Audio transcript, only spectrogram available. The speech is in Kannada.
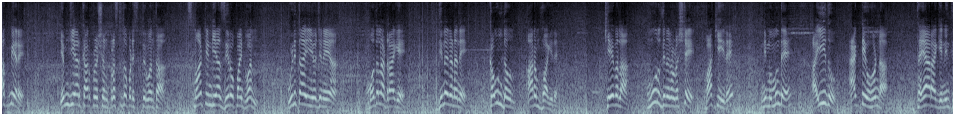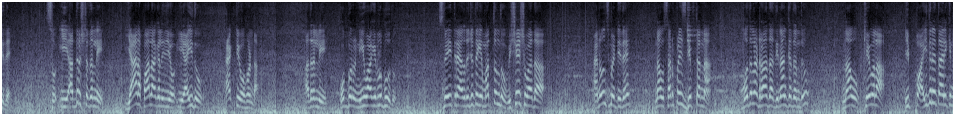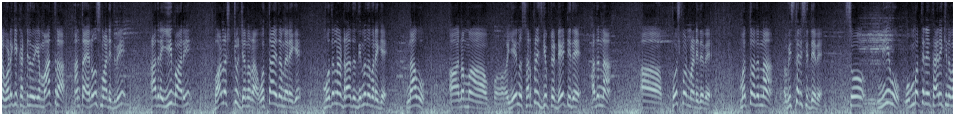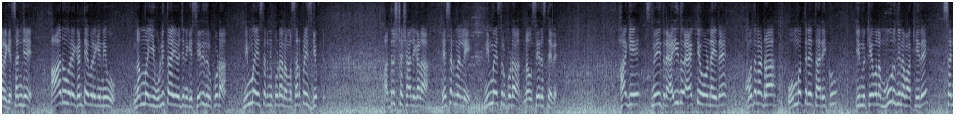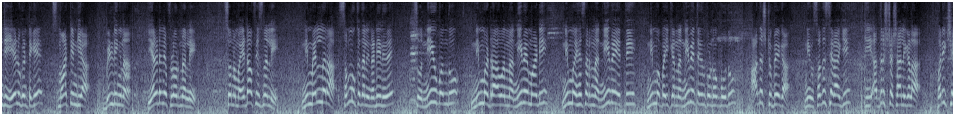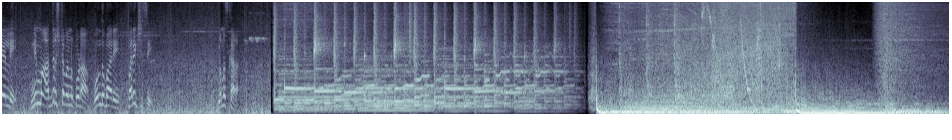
ಆತ್ಮೀಯರೇ M G R corporation ಪ್ರಸ್ತುತಪಡಿಸುತ್ತಿರುವಂಥ smart India zero point one ಉಳಿತಾಯ ಯೋಜನೆಯ ಮೊದಲ ಡ್ರಾಗೆ ದಿನಗಣನೆ ಕೌಂಟ್ ಡೌನ್ ಆರಂಭವಾಗಿದೆ. ಕೇವಲ ಮೂರು ದಿನಗಳಷ್ಟೇ ಬಾಕಿ ಇದೆ. ನಿಮ್ಮ ಮುಂದೆ ಐದು ಆ್ಯಕ್ಟಿವ್ ಹೋಂಡಾ ತಯಾರಾಗಿ ನಿಂತಿದೆ. ಸೊ, ಈ ಅದೃಷ್ಟದಲ್ಲಿ ಯಾರ ಪಾಲಾಗಲಿದೆಯೋ ಈ ಐದು ಆ್ಯಕ್ಟಿವ್ ಹೋಂಡಾ? ಅದರಲ್ಲಿ ಒಬ್ಬರು ನೀವಾಗಿರಲೂಬಹುದು. ಸ್ನೇಹಿತರೆ, ಅದರ ಜೊತೆಗೆ ಮತ್ತೊಂದು ವಿಶೇಷವಾದ ಅನೌನ್ಸ್ಮೆಂಟ್ ಇದೆ. ನಾವು ಸರ್ಪ್ರೈಸ್ ಗಿಫ್ಟನ್ನು ಮೊದಲ ಡ್ರಾದ ದಿನಾಂಕದಂದು ನಾವು ಕೇವಲ ಇಪ್ಪ ಐದನೇ ತಾರೀಕಿನ ಒಳಗೆ ಕಟ್ಟಿದವರಿಗೆ ಮಾತ್ರ ಅಂತ ಅನೌನ್ಸ್ ಮಾಡಿದ್ವಿ. ಆದರೆ ಈ ಬಾರಿ ಭಾಳಷ್ಟು ಜನರ ಒತ್ತಾಯದ ಮೇರೆಗೆ ಮೊದಲ ಡ್ರಾದ ದಿನದವರೆಗೆ ನಾವು ನಮ್ಮ, ಏನು ಸರ್ಪ್ರೈಸ್ ಗಿಫ್ಟ್ ಡೇಟ್ ಇದೆ, ಅದನ್ನು ಪೋಸ್ಟ್ಪೋನ್ ಮಾಡಿದ್ದೇವೆ ಮತ್ತು ಅದನ್ನು ವಿಸ್ತರಿಸಿದ್ದೇವೆ. ಸೊ ನೀವು ಒಂಬತ್ತನೇ ತಾರೀಕಿನವರೆಗೆ, ಸಂಜೆ ಆರೂವರೆ ಗಂಟೆಯವರೆಗೆ ನೀವು ನಮ್ಮ ಈ ಉಳಿತಾಯ ಯೋಜನೆಗೆ ಸೇರಿದರೂ ಕೂಡ, ನಿಮ್ಮ ಹೆಸರನ್ನು ಕೂಡ ನಮ್ಮ ಸರ್ಪ್ರೈಸ್ ಗಿಫ್ಟ್ ಅದೃಷ್ಟಶಾಲಿಗಳ ಹೆಸರಿನಲ್ಲಿ ನಿಮ್ಮ ಹೆಸರು ಕೂಡ ನಾವು ಸೇರಿಸ್ತೇವೆ. ಹಾಗೆ ಸ್ನೇಹಿತರೆ, ಐದು ಆ್ಯಕ್ಟಿವ್ ಹೋಂಡಾ ಇದೆ. ಮೊದಲ ಡ್ರಾ ಒಂಬತ್ತನೇ ತಾರೀಕು, ಇನ್ನು ಕೇವಲ ಮೂರು ದಿನ ಬಾಕಿ ಇದೆ. ಸಂಜೆ ಏಳು ಗಂಟೆಗೆ ಸ್ಮಾರ್ಟ್ ಇಂಡಿಯಾ ಬಿಲ್ಡಿಂಗ್ನ ಎರಡನೇ ಫ್ಲೋರ್ನಲ್ಲಿ, ಸೊ ನಮ್ಮ ಹೆಡ್ ಆಫೀಸ್ನಲ್ಲಿ ನಿಮ್ಮೆಲ್ಲರ ಸಮ್ಮುಖದಲ್ಲಿ ನಡೆಯಲಿದೆ. ಸೊ ನೀವು ಬಂದು ನಿಮ್ಮ ಡ್ರಾವನ್ನು ನೀವೇ ಮಾಡಿ, ನಿಮ್ಮ ಹೆಸರನ್ನು ನೀವೇ ಎತ್ತಿ, ನಿಮ್ಮ ಬೈಕನ್ನು ನೀವೇ ತೆಗೆದುಕೊಂಡು ಹೋಗ್ಬೋದು. ಆದಷ್ಟು ಬೇಗ ನೀವು ಸದಸ್ಯರಾಗಿ ಈ ಅದೃಷ್ಟಶಾಲಿಗಳ ಪರೀಕ್ಷೆಯಲ್ಲಿ ನಿಮ್ಮ ಅದೃಷ್ಟವನ್ನು ಕೂಡ ಒಂದು ಬಾರಿ ಪರೀಕ್ಷಿಸಿ. ನಮಸ್ಕಾರ.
